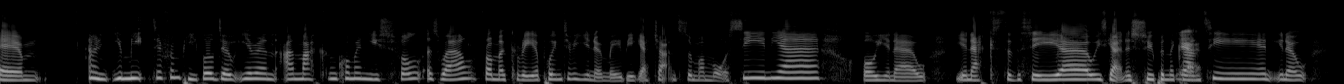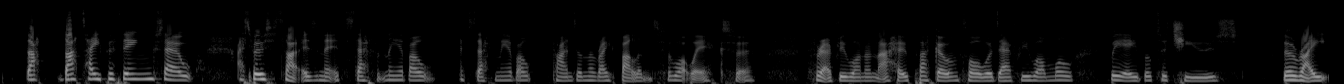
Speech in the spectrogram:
Um and you meet different people, don't you? And and that can come in useful as well from a career point of view. You know, maybe you get chatting to someone more senior, or you know, you're next to the CEO, he's getting his soup in the Yeah. canteen. You know, that that type of thing. So I suppose it's that, isn't it? It's definitely about it's definitely about finding the right balance for what works for for everyone. And I hope that going forward, everyone will be able to choose the right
